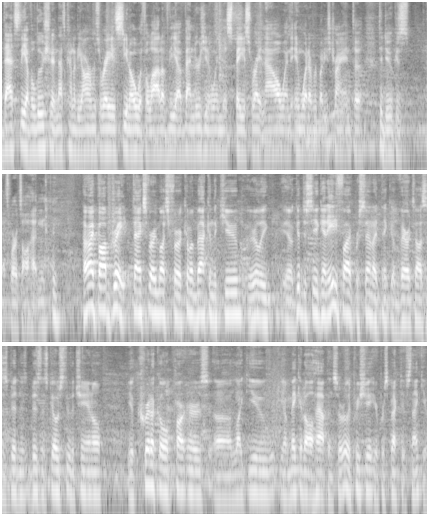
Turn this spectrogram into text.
that's the evolution and that's kind of the arms race, you know, with a lot of the uh, vendors, you know, in this space right now and, and what everybody's trying to, to do because that's where it's all heading. All right, Bob, great. Thanks very much for coming back in the cube. Really you know, good to see you again. 85% I think of Veritas's business, business goes through the channel. Your critical partners uh, like you, you know, make it all happen. So really appreciate your perspectives. Thank you.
